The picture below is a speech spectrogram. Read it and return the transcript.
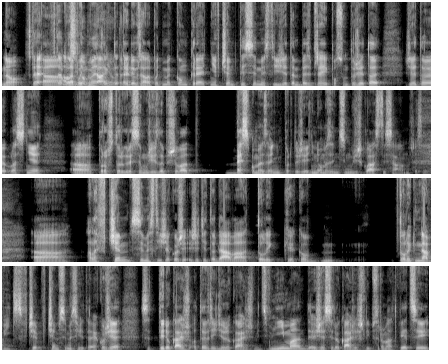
No, v té, v té ale pojďme, tak, tak, tak dobře, ale pojďme konkrétně, v čem ty si myslíš, že ten bezbřehý posun, to, že to je, že to je vlastně uh, prostor, kde se můžeš zlepšovat bez omezení, protože jediný omezení si můžeš klást ty sám. Přesně tak. Uh, ale v čem si myslíš, jako, že, že ti to dává tolik jako tolik navíc? V čem, v čem si myslíte? Jako, že se ty dokážeš otevřít, že dokážeš víc vnímat, že si dokážeš líp srovnat věci,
